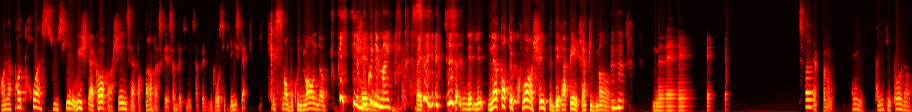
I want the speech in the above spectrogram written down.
on n'a pas trop à se soucier. Oui, je suis d'accord qu'en Chine, c'est important parce que ça peut être une, ça peut être une grosse épidémie qui a crissement beaucoup de monde. Là. Oui, il y a beaucoup d'humains. N'importe quoi en Chine peut déraper rapidement. Mm-hmm. Mais hey, paniquez pas, là.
